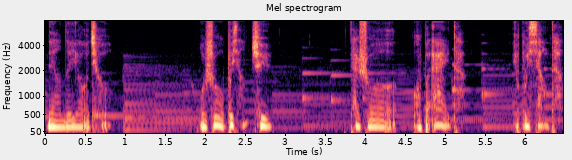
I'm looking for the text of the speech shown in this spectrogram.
那样的要求。我说我不想去，他说我不爱他，也不想他。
